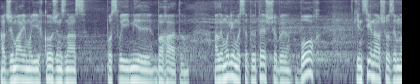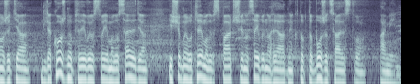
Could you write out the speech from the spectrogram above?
адже маємо їх кожен з нас по своїй мірі багато. Але молімося про те, щоб Бог в кінці нашого земного життя для кожного проявив своє милосердя і щоб ми отримали в спадщину цей виноградник, тобто Боже Царство. Амінь.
